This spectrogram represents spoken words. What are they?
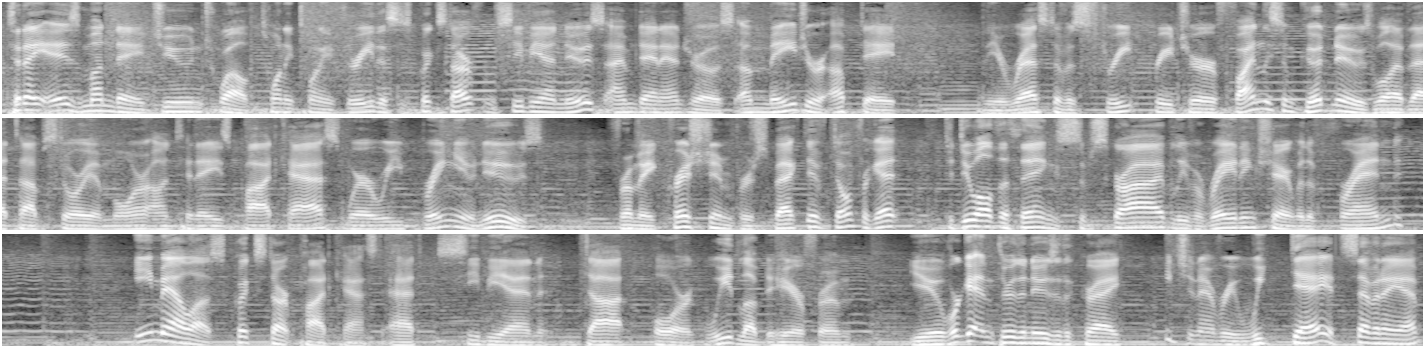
Today is Monday, June 12th, 2023. This is Quick Start from CBN News. I'm Dan Andros. A major update the arrest of a street preacher. Finally, some good news. We'll have that top story and more on today's podcast, where we bring you news from a Christian perspective. Don't forget to do all the things subscribe, leave a rating, share it with a friend. Email us, quickstartpodcast at cbn.org. We'd love to hear from you. We're getting through the news of the Cray each and every weekday at 7 a.m.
